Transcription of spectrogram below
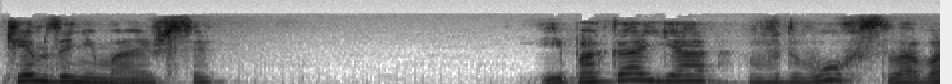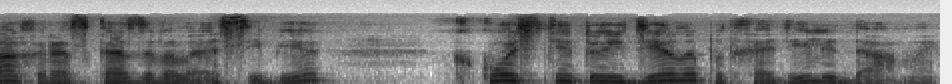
чем занимаешься?» И пока я в двух словах рассказывала о себе, к Косте то и дело подходили дамы.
